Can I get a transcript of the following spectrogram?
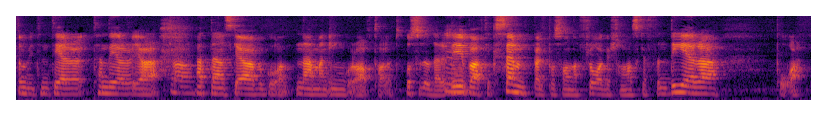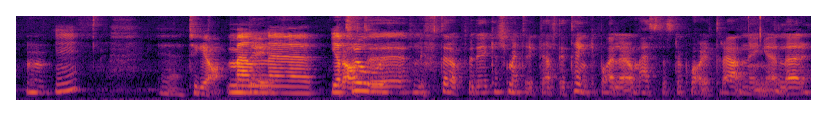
de tenderar, tenderar att göra, Ja. att den ska övergå när man ingår avtalet och så vidare. Mm. Det är bara ett exempel på sådana frågor som man ska fundera på. Mm. Eh, tycker jag. Men Det eh, jag Bra tror... att du lyfter upp för det kanske man inte riktigt alltid tänker på. Eller om hästen står kvar i träning eller...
